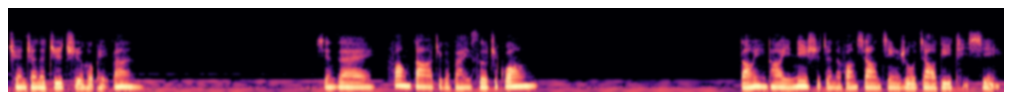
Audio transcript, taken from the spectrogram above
全程的支持和陪伴。现在放大这个白色之光，导引它以逆时针的方向进入较低体系。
